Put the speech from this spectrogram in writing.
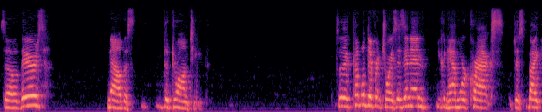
So there's now the, the drawn teeth. So there are a couple different choices, and then you can have more cracks just by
